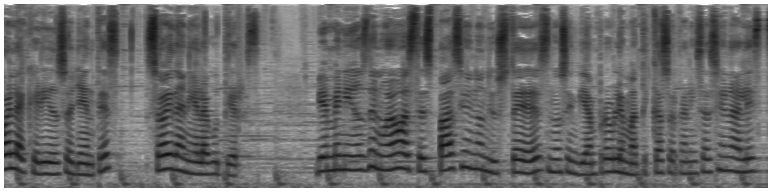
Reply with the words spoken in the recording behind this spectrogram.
Hola queridos oyentes, soy Daniela Gutiérrez. Bienvenidos de nuevo a este espacio en donde ustedes nos envían problemáticas organizacionales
